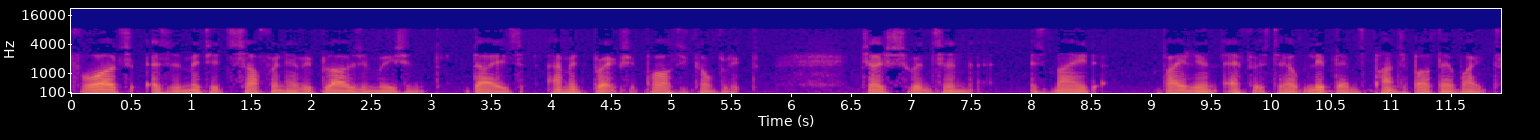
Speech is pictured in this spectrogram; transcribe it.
Farage has admitted suffering heavy blows in recent days amid Brexit Party conflict. Jo Swinson has made valiant efforts to help Lib Dems punch above their weight.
